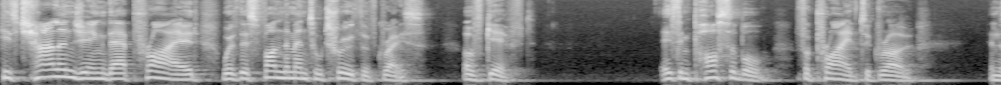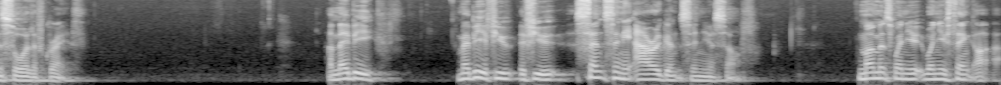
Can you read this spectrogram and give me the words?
He's challenging their pride with this fundamental truth of grace, of gift. It's impossible for pride to grow in the soil of grace. And maybe, maybe if, you, if you sense any arrogance in yourself, moments when you, when you think, I,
